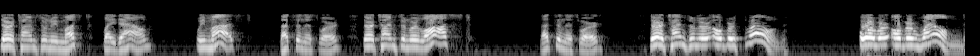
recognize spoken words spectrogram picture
There are times when we must lay down. We must. That's in this word. There are times when we're lost. That's in this word. There are times when we're overthrown or we're overwhelmed.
